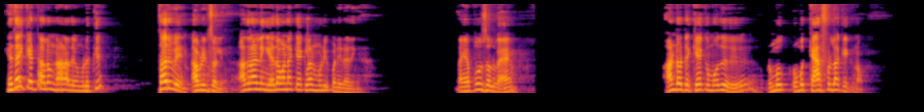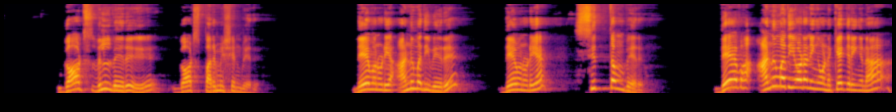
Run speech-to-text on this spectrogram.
எதை கேட்டாலும் நான் அதை உங்களுக்கு தருவேன் அப்படின்னு சொல்லி. அதனால் நீங்கள் எதை வேணால் கேட்கலான்னு முடிவு பண்ணிடாதீங்க. நான் எப்பவும் சொல்வேன் ஆண்டவர்கிட்ட கேட்கும்போது ரொம்ப ரொம்ப கேர்ஃபுல்லாக கேட்கணும். காட்ஸ் வில் வேறு காட்ஸ் பர்மிஷன் வேறு. தேவனுடைய அனுமதி வேறு தேவனுடைய சித்தம் வேறு. தேவ அனுமதியோடு நீங்கள் ஒன்று கேட்குறீங்கன்னா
